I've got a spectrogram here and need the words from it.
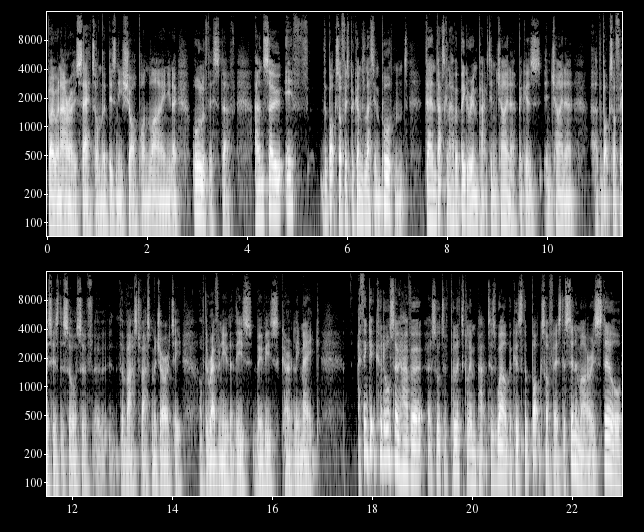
bow and arrow set on the Disney shop online, you know, all of this stuff. And so, if the box office becomes less important, then that's going to have a bigger impact in China because in China, uh, the box office is the source of uh, the vast, vast majority of the revenue that these movies currently make. I think it could also have a, a, sort of political impact as well because the box office, the cinema, is still,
